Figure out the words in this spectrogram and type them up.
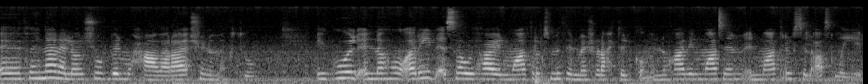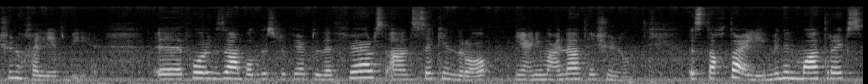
آه فهنا لو نشوف بالمحاضرة شنو مكتوب؟ يقول إنه أريد أسوي هاي ال matrix مثل ما شرحت لكم إنه هذه الماتم ال matrix الأصلية. شنو خليت بيها؟ Uh, for example this refer to the first and second row يعني معناتها شنو؟ استقطع لي من ال matrix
